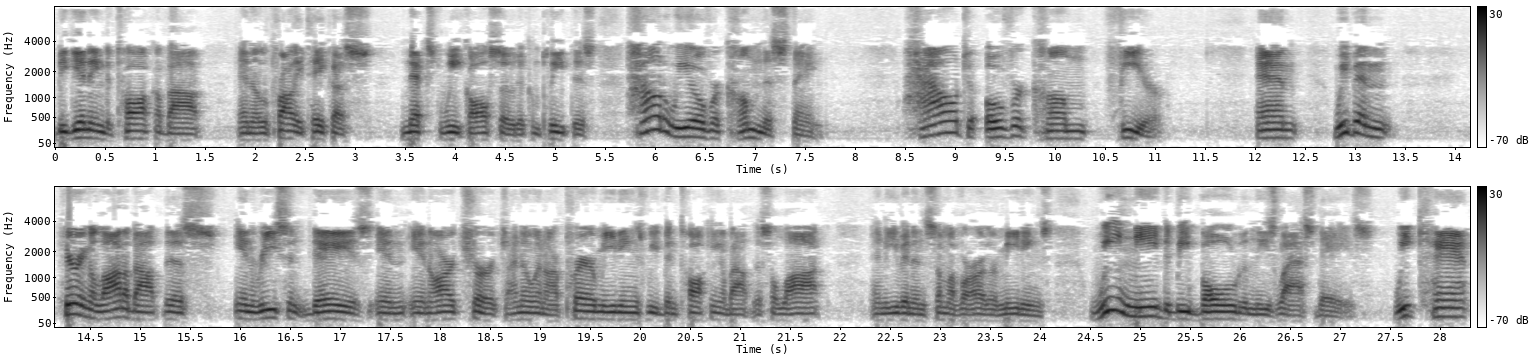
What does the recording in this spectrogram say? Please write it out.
beginning to talk about, and it'll probably take us next week also to complete this. How do we overcome this thing? How to overcome fear. And we've been hearing a lot about this in recent days in, in our church. I know in our prayer meetings we've been talking about this a lot, and even in some of our other meetings. We need to be bold in these last days. We can't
